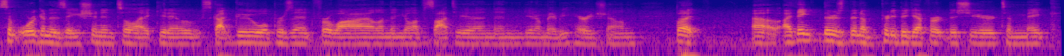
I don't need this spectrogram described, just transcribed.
some organization into like you know Scott Gu will present for a while, and then you'll have Satya, and then you know maybe Harry Shum. But uh, I think there's been a pretty big effort this year to make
